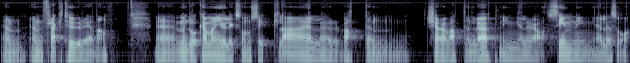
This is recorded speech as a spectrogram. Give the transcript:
en, en fraktur redan. Eh, men då kan man ju liksom cykla eller vatten köra vattenlöpning eller ja, simning eller så.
